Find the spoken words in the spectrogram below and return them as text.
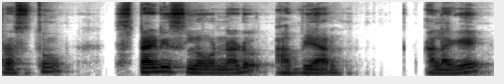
ప్రస్తుతం స్టడీస్లో ఉన్నాడు అభియాన్. అలాగే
